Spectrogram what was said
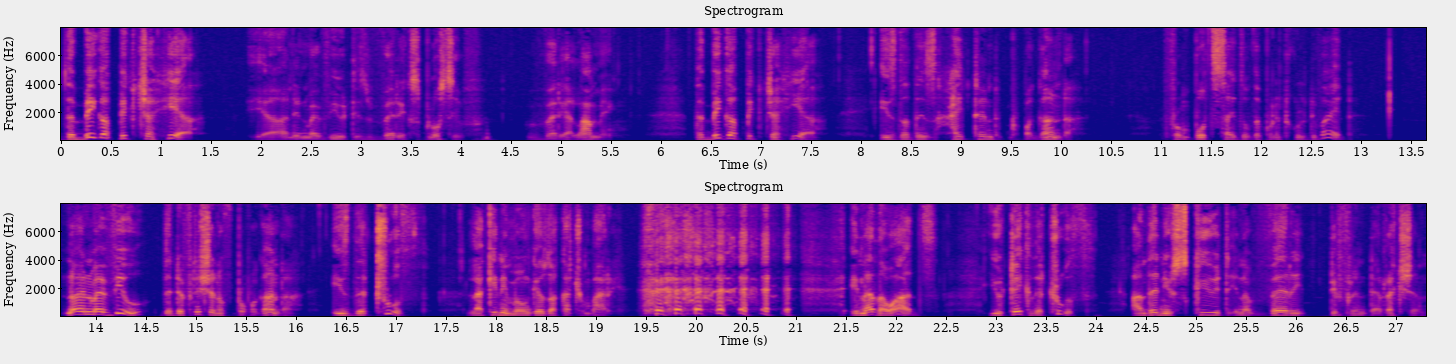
The bigger picture here, yeah, and in my view, it is very explosive, very alarming. The bigger picture here is that there's heightened propaganda from both sides of the political divide. Now, in my view, the definition of propaganda is the truth, lakini imeongezwa kachumbari. in other words, you take the truth and then you skew it in a very different direction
